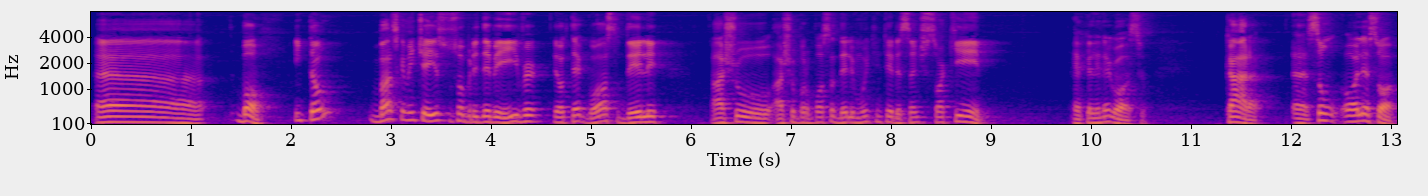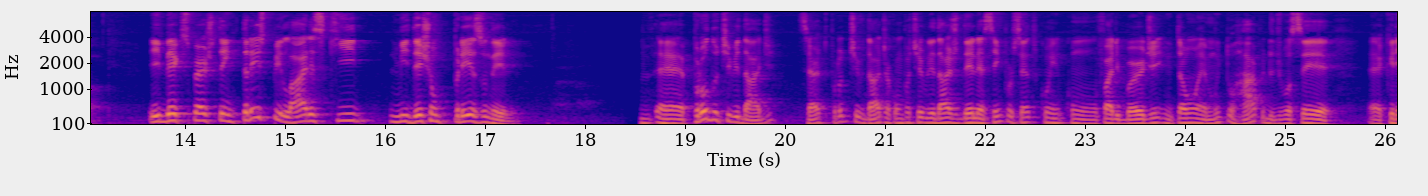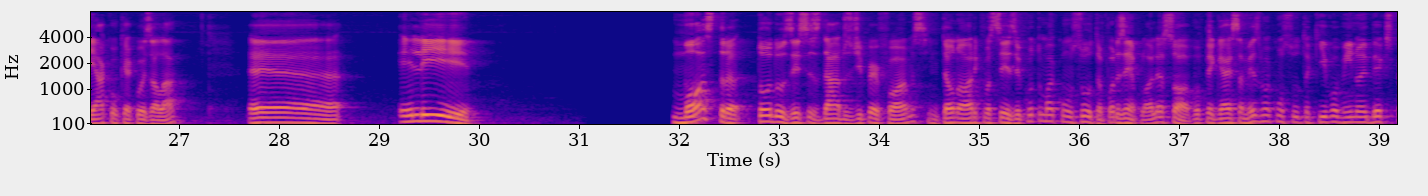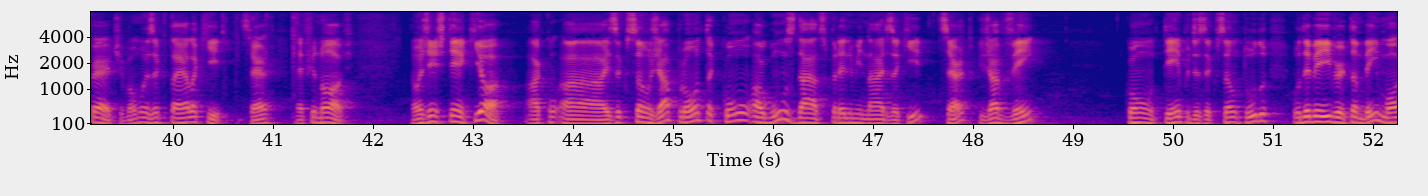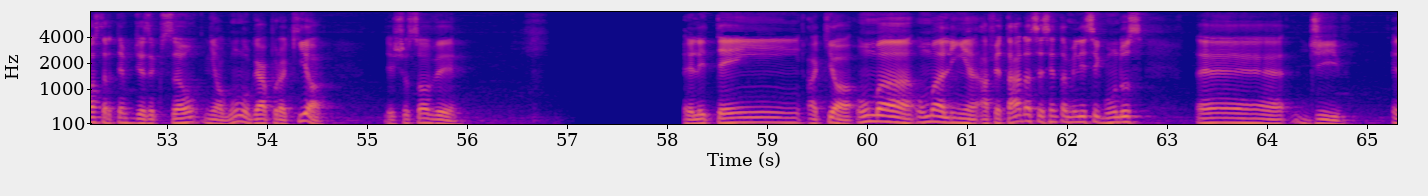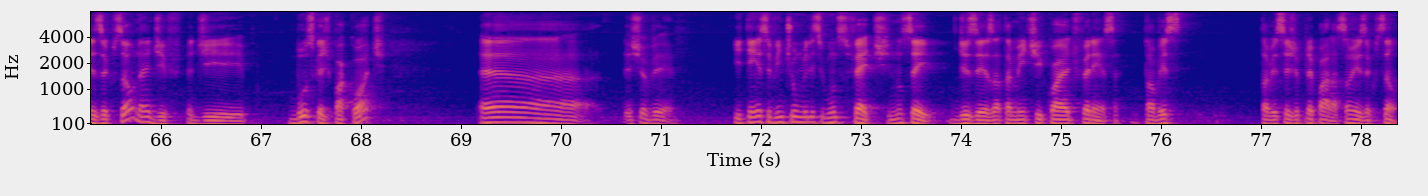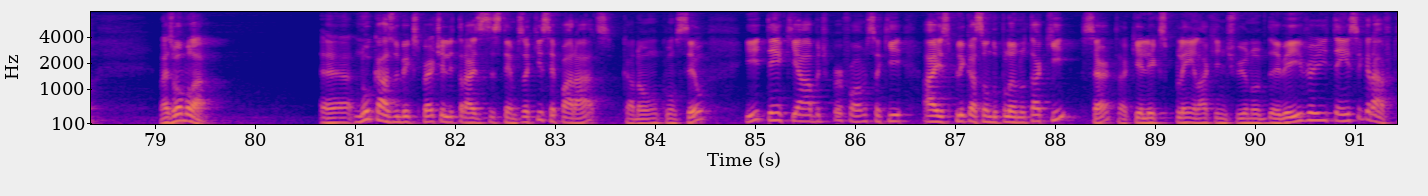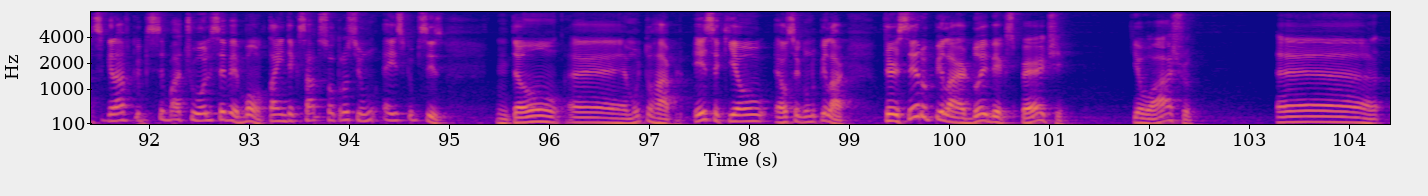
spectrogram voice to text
Uh, bom, então basicamente é isso sobre DBEver. Eu até gosto dele, acho, acho a proposta dele muito interessante, só que é aquele negócio. Cara, é, são, olha só. eBay Expert tem três pilares que me deixam preso nele. É, produtividade, certo? Produtividade, a compatibilidade dele é 100% com, com o Firebird, então é muito rápido de você é, criar qualquer coisa lá. É, ele mostra todos esses dados de performance. Então, na hora que você executa uma consulta, por exemplo, olha só, vou pegar essa mesma consulta aqui e vou vir no IB Expert. Vamos executar ela aqui, certo? F9. Então a gente tem aqui ó, a, a execução já pronta com alguns dados preliminares aqui, certo? Que já vem com o tempo de execução, tudo. O dbeaver também mostra tempo de execução em algum lugar por aqui, ó. Deixa eu só ver. Ele tem aqui, ó, uma, uma linha afetada, 60 milissegundos é, de execução, né? De, de busca de pacote. É, deixa eu ver. E tem esse 21 milissegundos fetch. Não sei dizer exatamente qual é a diferença. Talvez, talvez seja preparação e execução. Mas vamos lá. É, no caso do Big Expert, ele traz esses tempos aqui separados, cada um com o seu. E tem aqui a aba de performance aqui. A explicação do plano está aqui, certo? Aquele explain lá que a gente viu no Behavior e tem esse gráfico. Esse gráfico que você bate o olho e você vê, bom, está indexado, só trouxe um, é isso que eu preciso. Então, é muito rápido. Esse aqui é o, é o segundo pilar. Terceiro pilar do IB Expert, que eu acho, é,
